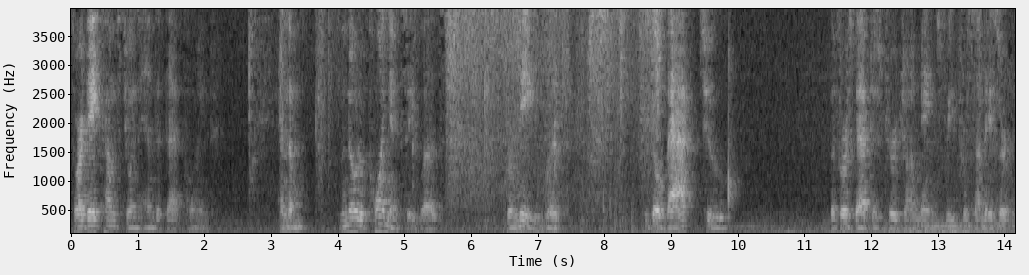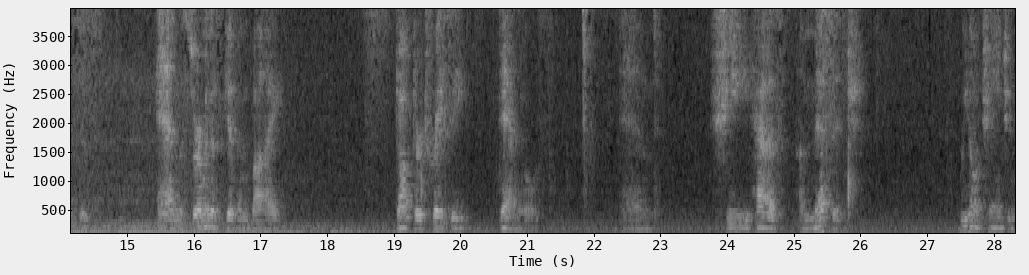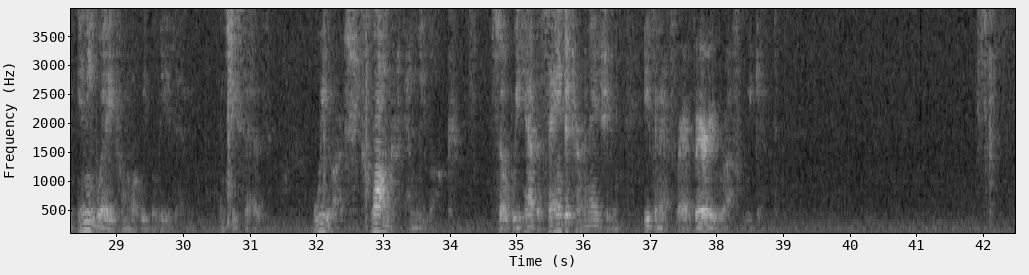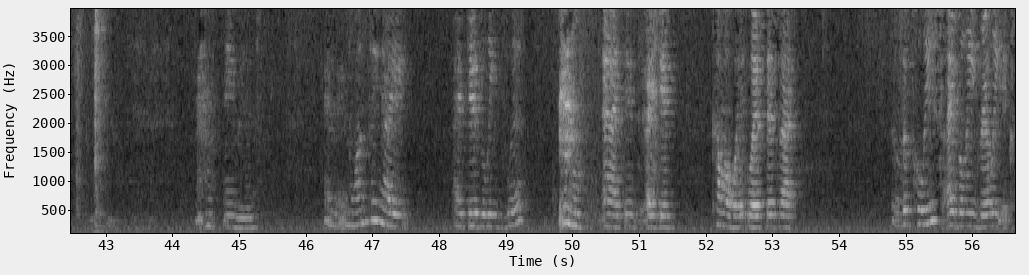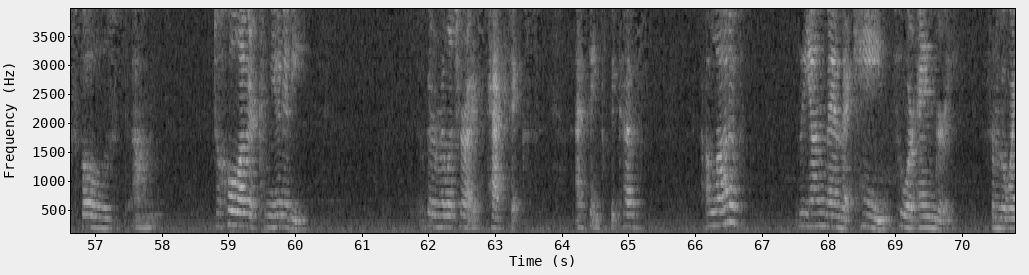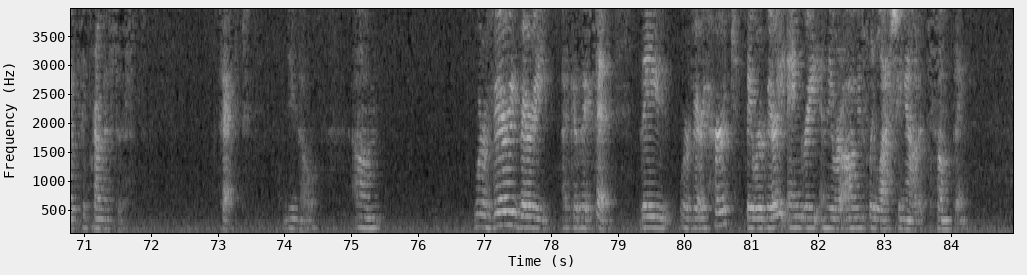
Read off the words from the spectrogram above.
So our day comes to an end at that point. And the, the note of poignancy was, for me, was to go back to the First Baptist Church on Main Street for Sunday services. And the sermon is given by Dr. Tracy Daniels. And she has a message we don't change in any way from what we believe in. And she says, we are stronger than we look. So we have the same determination, even after a very rough weekend. Amen. And, and one thing I I did leave with, and I did I did come away with is that the police, I believe, really exposed um, to a whole other community their militarized tactics. I think because a lot of the young men that came who were angry from the white supremacist sect, you know, um, were very, very, like as I said, they were very hurt, they were very angry, and they were obviously lashing out at something.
